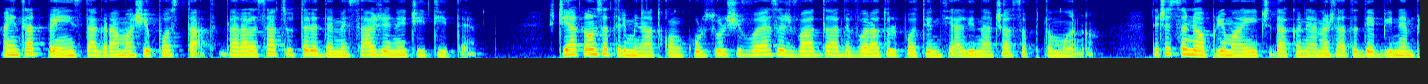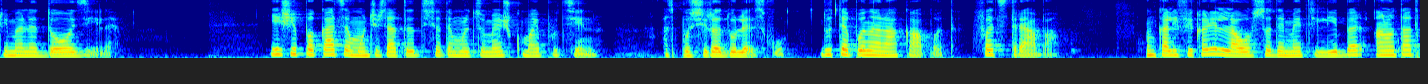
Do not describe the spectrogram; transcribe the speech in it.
A intrat pe Instagram, a și postat, dar a lăsat sutele de mesaje necitite. Știa că nu s-a terminat concursul și voia să-și vadă adevăratul potențial din acea săptămână. De ce să ne oprim aici dacă ne-a mers atât de bine în primele două zile? E și păcat să muncești atât și să te mulțumești cu mai puțin, a spus și Rădulescu. Du-te până la capăt, fă treaba. În calificările la 100 de metri liber a notat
